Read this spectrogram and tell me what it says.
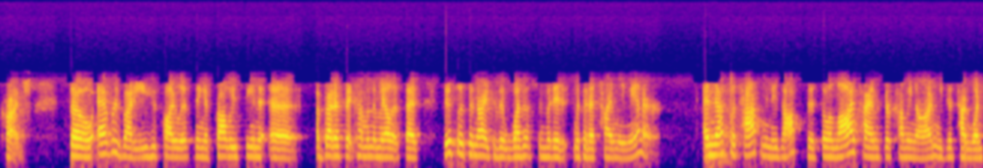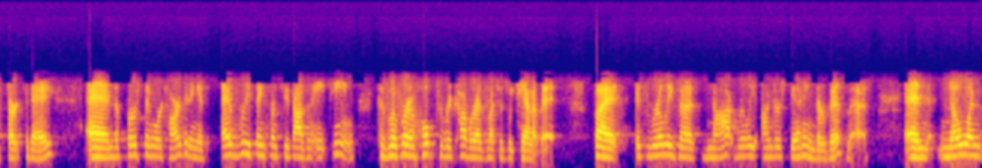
crunch. So everybody who's probably listening has probably seen a, a benefit come in the mail that says this was denied because it wasn't submitted within a timely manner. And that's mm-hmm. what's happening in these offices. So a lot of times they're coming on. We just had one start today. And the first thing we're targeting is everything from 2018 because we're going to hope to recover as much as we can of it. But it's really just not really understanding their business and no one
